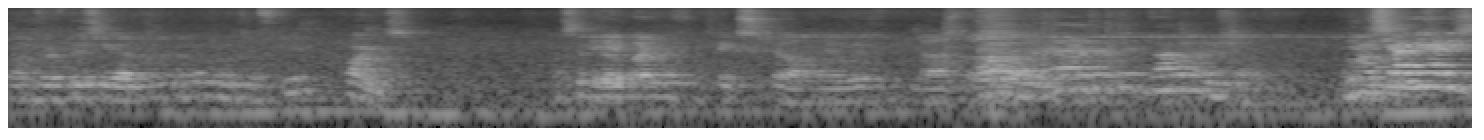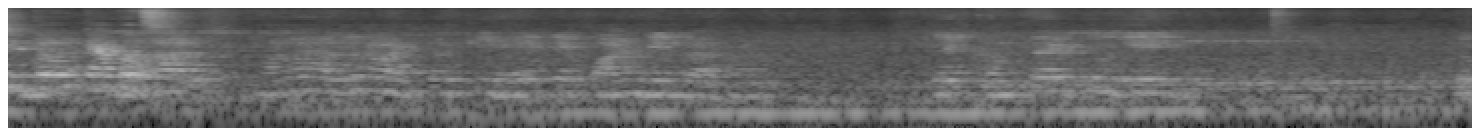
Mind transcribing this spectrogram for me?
वन फिफ्टी सी आर तर वन फिफ्टी पॉईंट्स असं हे ते पण फिक्स एवढे जास्त हो, ते आणि अडीचशे तो कॅपच मला अजून वाटतं की हे जे पॉईंट दिलं आपण ते compare to the two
